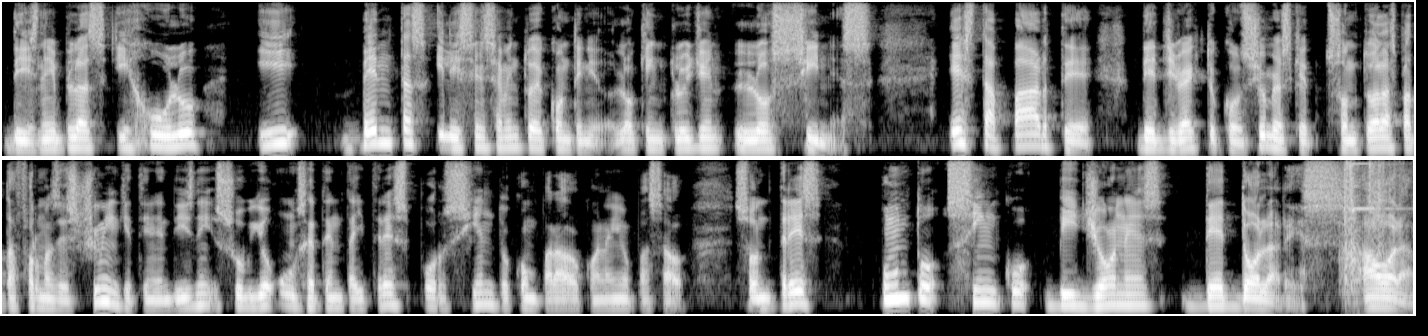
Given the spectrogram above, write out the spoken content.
Disney Plus y Hulu y ventas y licenciamiento de contenido, lo que incluyen los cines esta parte de direct to consumers, que son todas las plataformas de streaming que tiene Disney, subió un 73% comparado con el año pasado. Son 3 1.5 billones de dólares. Ahora,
